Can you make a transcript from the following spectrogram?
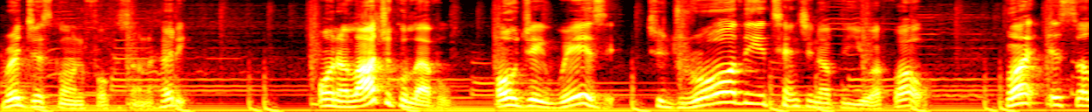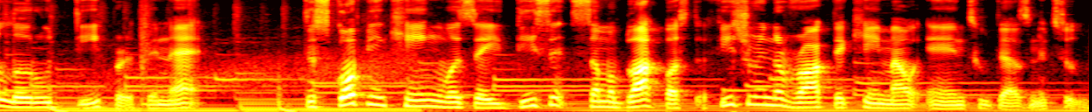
we're just going to focus on the hoodie. On a logical level, OJ wears it to draw the attention of the UFO, but it's a little deeper than that. The Scorpion King was a decent summer blockbuster featuring The Rock that came out in 2002.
